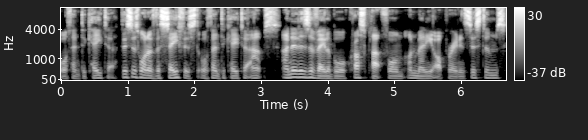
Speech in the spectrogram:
Authenticator. This is one of the safest authenticator apps, and it is available cross-platform on many operating systems,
